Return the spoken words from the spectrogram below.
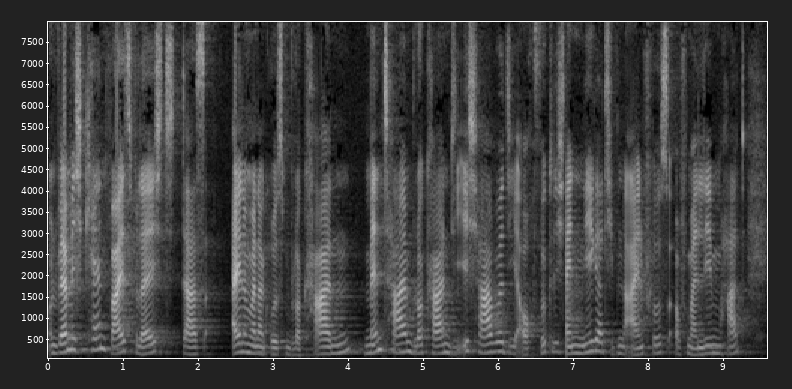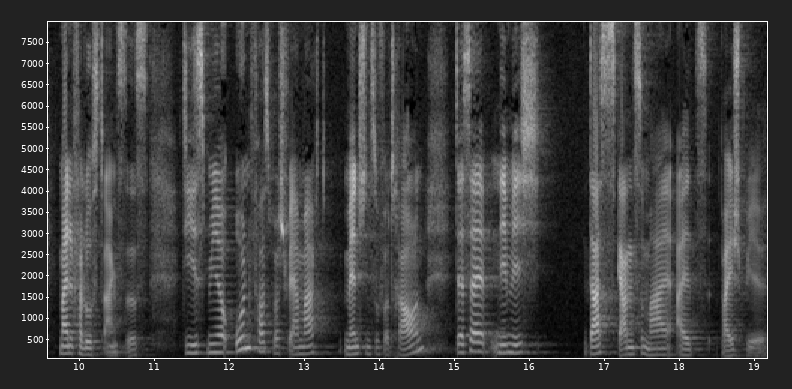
Und wer mich kennt, weiß vielleicht, dass eine meiner größten Blockaden, mentalen Blockaden, die ich habe, die auch wirklich einen negativen Einfluss auf mein Leben hat, meine Verlustangst ist, die es mir unfassbar schwer macht, Menschen zu vertrauen. Deshalb nehme ich das Ganze mal als Beispiel.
